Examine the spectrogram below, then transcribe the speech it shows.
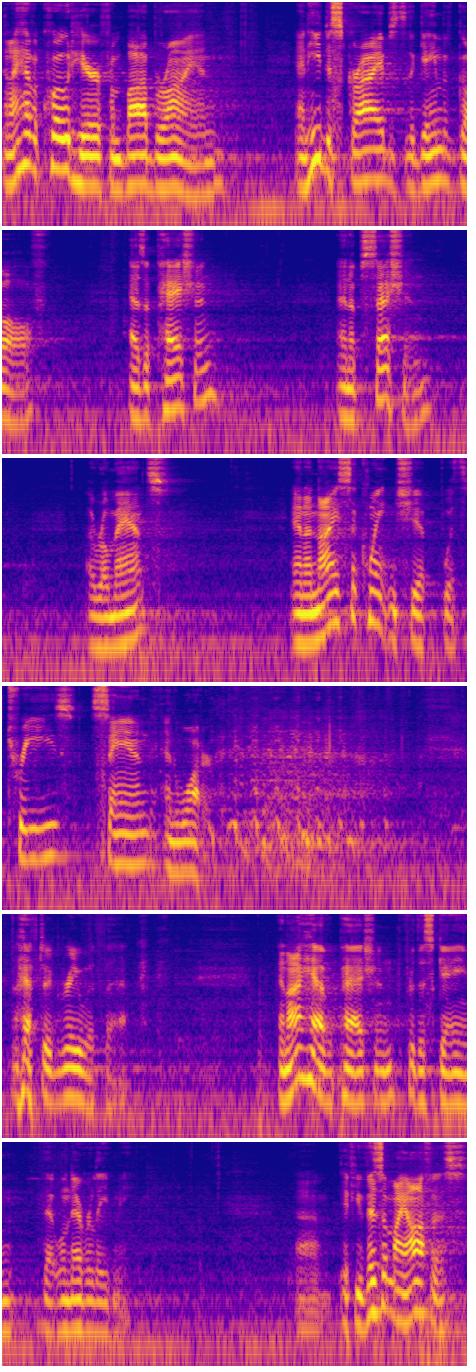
And I have a quote here from Bob Ryan, and he describes the game of golf as a passion, an obsession, a romance, and a nice acquaintanceship with trees, sand, and water. I have to agree with that. And I have a passion for this game that will never leave me. Um, if you visit my office,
